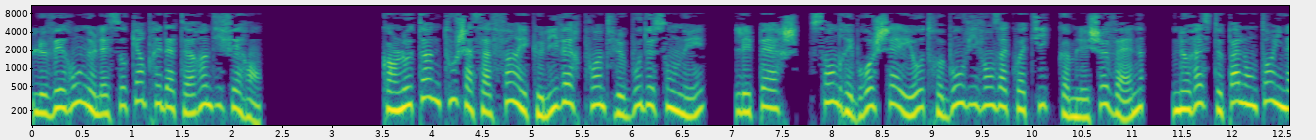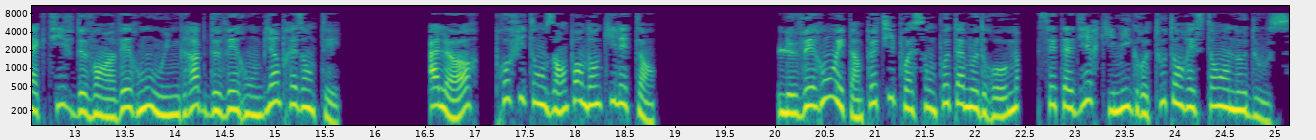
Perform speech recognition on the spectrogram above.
le verron ne laisse aucun prédateur indifférent. Quand l'automne touche à sa fin et que l'hiver pointe le bout de son nez, les perches, cendres et brochets et autres bons vivants aquatiques comme les chevennes, ne restent pas longtemps inactifs devant un verron ou une grappe de verron bien présentée. Alors, profitons-en pendant qu'il est temps. Le verron est un petit poisson potamodrome, c'est-à-dire qui migre tout en restant en eau douce.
